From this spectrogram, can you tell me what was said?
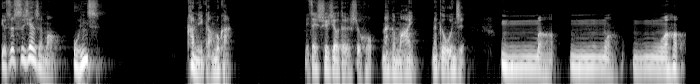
有时候视线什么蚊子，看你敢不敢。你在睡觉的时候，那个蚂蚁，那个蚊子，嗯嘛，嗯嘛，嗯嘛，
